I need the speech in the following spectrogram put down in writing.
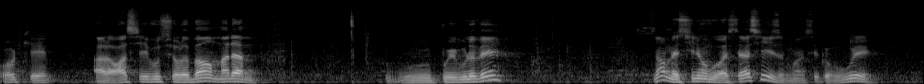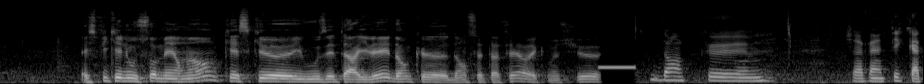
Ok. Alors, asseyez-vous sur le banc. Madame, vous pouvez vous lever? Non, mais sinon, vous restez assise. Moi, c'est comme vous voulez. Expliquez-nous sommairement qu'est-ce qui vous est arrivé donc, euh, dans cette affaire avec monsieur... Donc, euh, j'avais un T4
